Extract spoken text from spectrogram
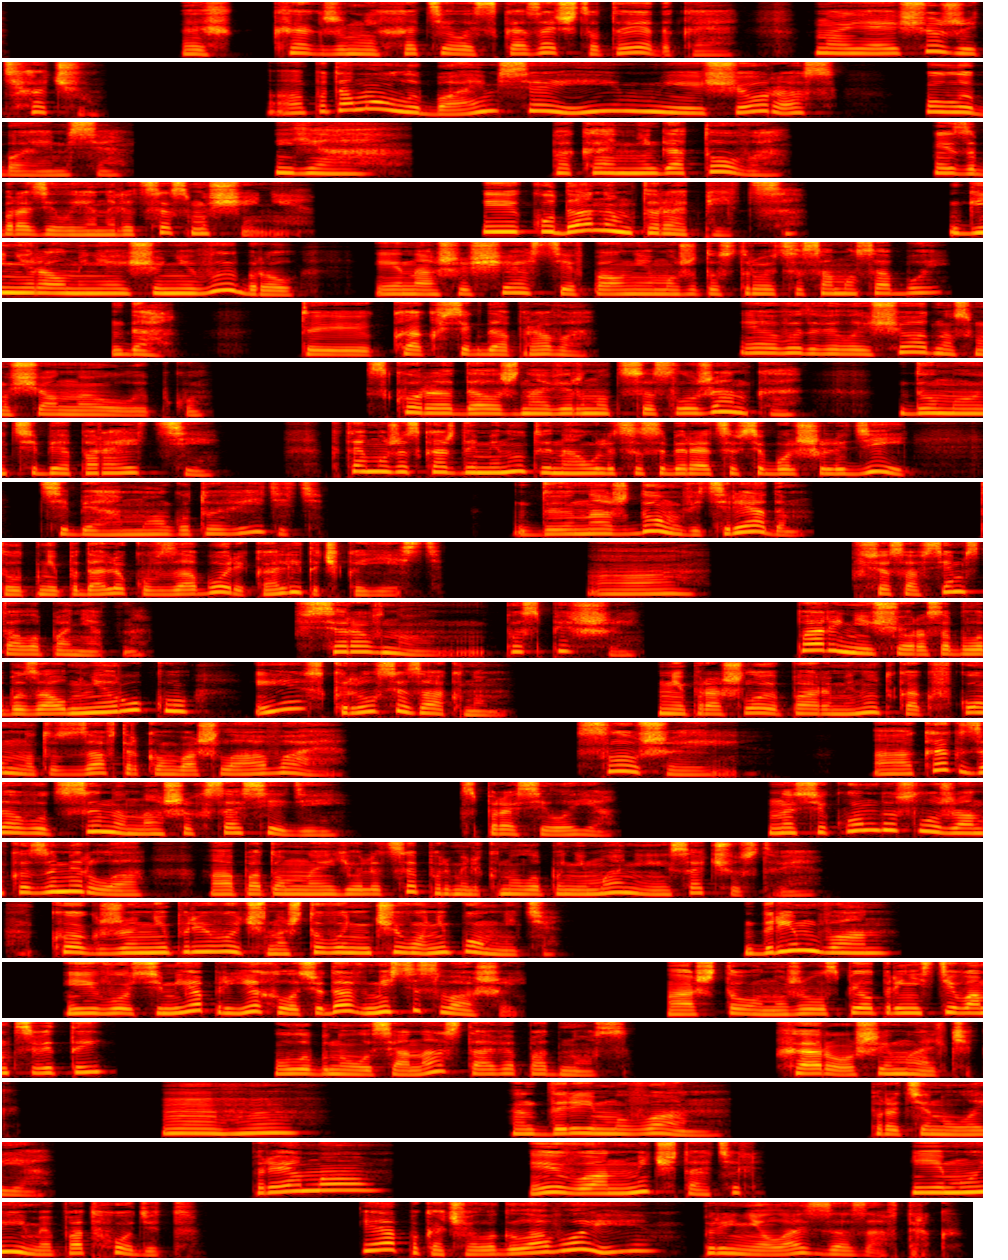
Эх, как же мне хотелось сказать что-то эдакое, но я еще жить хочу. А потому улыбаемся и еще раз улыбаемся. Я пока не готова, изобразила я на лице смущение. И куда нам торопиться? Генерал меня еще не выбрал, и наше счастье вполне может устроиться само собой. Да, ты, как всегда, права. Я выдавила еще одну смущенную улыбку. Скоро должна вернуться служанка. Думаю, тебе пора идти. К тому же с каждой минутой на улице собирается все больше людей. Тебя могут увидеть. Да наш дом ведь рядом. Тут неподалеку в заборе калиточка есть. А, все совсем стало понятно. Все равно, поспеши. Парень еще раз облобызал мне руку и скрылся за окном. Не прошло и пары минут, как в комнату с завтраком вошла Авая. «Слушай, а как зовут сына наших соседей?» — спросила я. На секунду служанка замерла, а потом на ее лице промелькнуло понимание и сочувствие. «Как же непривычно, что вы ничего не помните. Дрим Ван. Его семья приехала сюда вместе с вашей. А что, он уже успел принести вам цветы?» Улыбнулась она, ставя поднос. «Хороший мальчик». «Угу. Дрим Ван», — протянула я. «Прямо Иван-мечтатель. Ему имя подходит». Я покачала головой и принялась за завтрак.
